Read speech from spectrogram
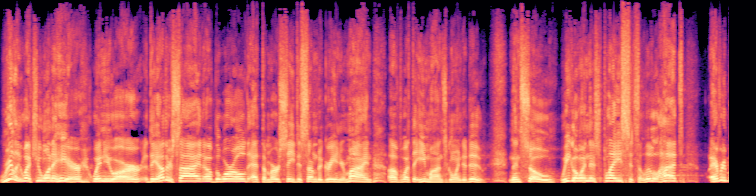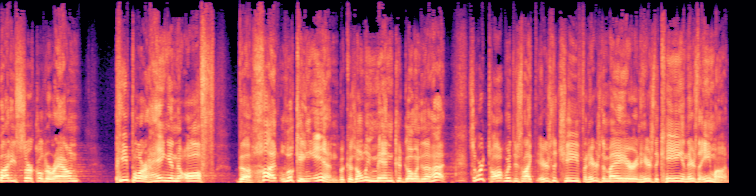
really what you want to hear when you are the other side of the world at the mercy to some degree in your mind of what the imam's going to do. And then so we go in this place, it's a little hut, everybody's circled around people are hanging off the hut looking in because only men could go into the hut. So we're talking with this like, here's the chief and here's the mayor and here's the king and there's the imam.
